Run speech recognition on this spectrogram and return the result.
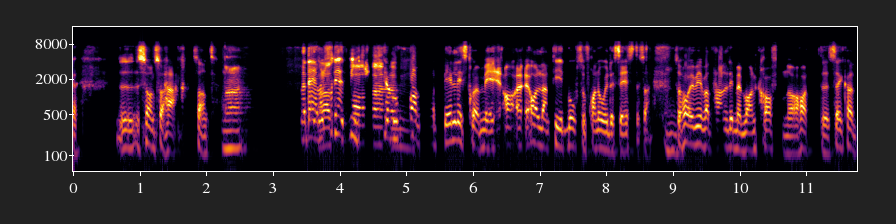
eh, sånn som så her. sant? Nei. Men det er vel fordi vi ikke har hatt billigstrøm i all den tid, bortsett fra nå i det siste. Så, mm. så har vi vært heldige med vannkraften og hatt eh, sikkert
